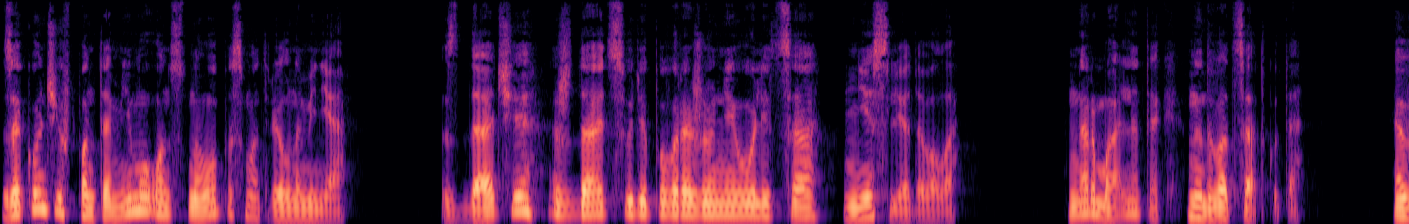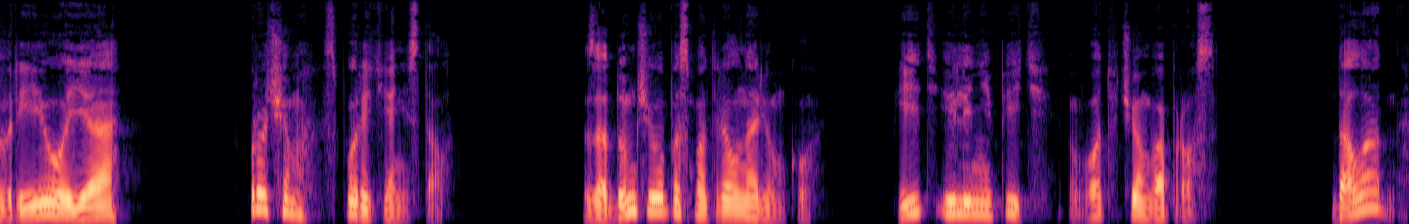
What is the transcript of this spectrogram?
Закончив пантомиму, он снова посмотрел на меня. Сдачи ждать, судя по выражению его лица, не следовало. Нормально так, на двадцатку-то. В Рио я... Впрочем, спорить я не стал. Задумчиво посмотрел на рюмку. Пить или не пить, вот в чем вопрос. Да ладно,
